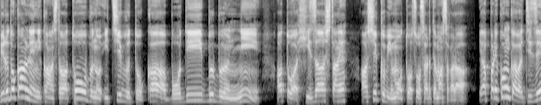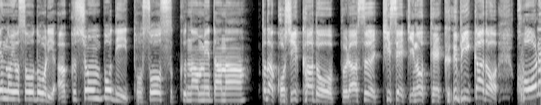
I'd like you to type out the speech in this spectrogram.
ビルド関連に関しては頭部の一部とかボディ部分に、あとは膝下ね。足首も塗装されてましたから、やっぱり今回は事前の予想通りアクションボディ塗装少なめだな。ただ腰可動プラス奇跡の手首可動。これ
